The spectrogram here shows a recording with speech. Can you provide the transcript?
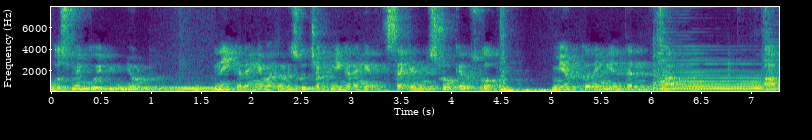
उसमें कोई भी म्यूट नहीं करेंगे मतलब इसको चक नहीं करेंगे। सेकंड स्ट्रोक है, उसको म्यूट करेंगे देन अप अप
